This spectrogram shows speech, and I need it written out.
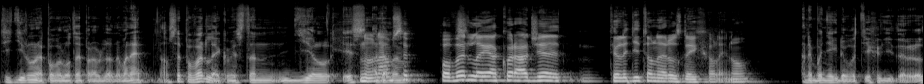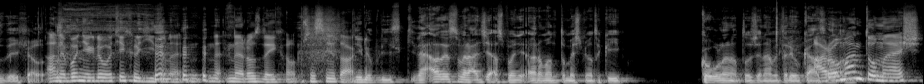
těch dílů nepovedlo, to je pravda. Nebo ne, nám se povedli, jako ten díl i s No Adamem, nám se povedli, akorát, že ty lidi to nerozdejchali, no. nebo někdo od těch lidí to rozdýchal. A nebo někdo od těch lidí to ne, ne, nerozdejchal, přesně tak. Někdo blízký. Ne, ale jsem rád, že aspoň Roman Tomeš měl takový koule na to, že nám je tady ukázal. A Roman Tomeš,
